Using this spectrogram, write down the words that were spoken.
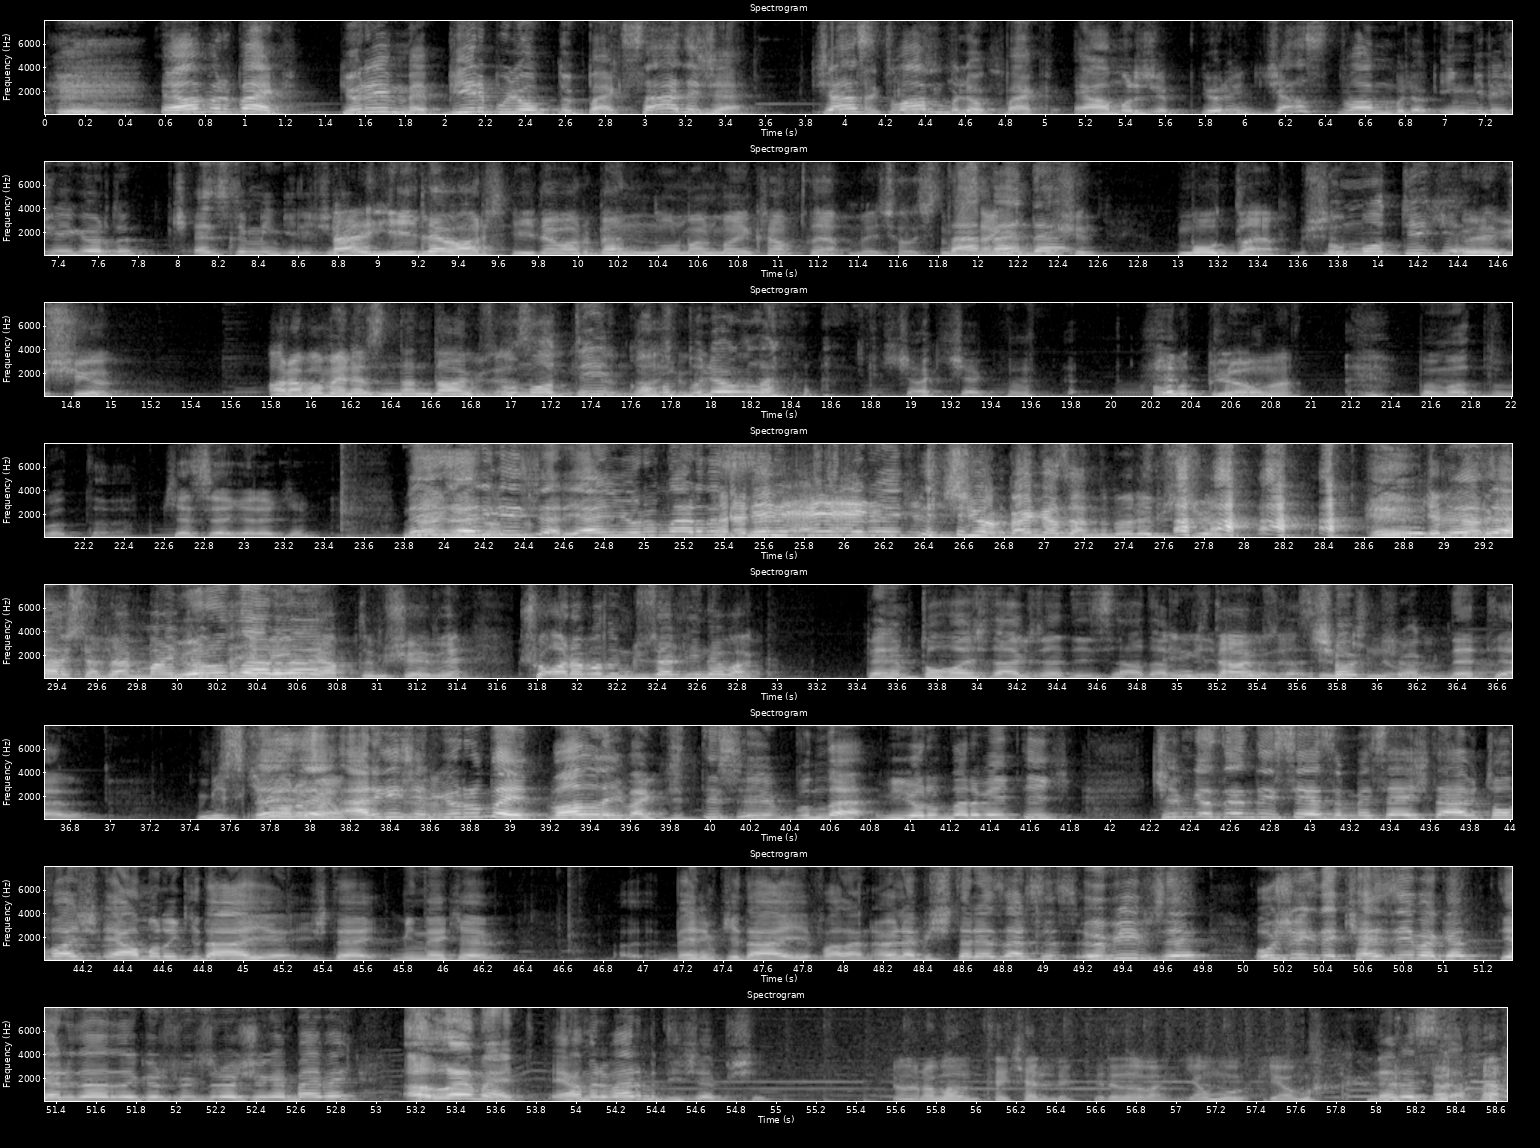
Yağmur bak. Göreyim mi? Bir blokluk bak sadece. Just Yatak one gözüküyor. block bak. Yağmurcuğum. Görün just one block. İngilizceyi gördün. Kestim İngilizceyi. Ben hile var, hile var. Ben normal Minecraft'la yapmaya çalıştım. Tamam, Sen ben de- gitmişsin modla yapmışsın. Bu mod değil ki. Öyle bir şey yok. Arabam en azından daha güzel. Bu mod seninkinden, değil. daha Komut çok bloğu lan. şok şok bu. Komut bloğu mu? Bu mod bu mod tamam. Kesmeye gerek yok. Ben Neyse kazandım. arkadaşlar yani yorumlarda Öyle sizin bir fikirleri öyle bir şey yok. Ben kazandım. Öyle bir şey yok. Gelin Neyse. arkadaşlar ben Minecraft'ta Yorumlarda- emeğimle yaptım şu evi. Şu arabanın güzelliğine bak. Benim Tofaş daha güzel değilse adam Benimki değil daha bu güzel, arada. seninki Çok çok oğlum net ya? yani. Mis gibi araba Neyse yaptım arkadaşlar ya. yorumlayın. Vallahi bak ciddi söyleyeyim bunda. Bir yorumları bekleyin. Kim kazandıysa yazın. Mesela işte abi Tofaş Yağmur'unki daha iyi. İşte Minnek ev. Benimki daha iyi falan öyle bir şeyler yazarsınız. Öpeyim size. O şekilde kendinize iyi bakın. Diğer videolarda görüşmek üzere. Hoşçakalın. Bay bay. Allah'a emanet. Eamur var mı diyeceğim bir şey? Şu arabanın tekerleklerine bak yamuk yamuk. Neresi ya?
